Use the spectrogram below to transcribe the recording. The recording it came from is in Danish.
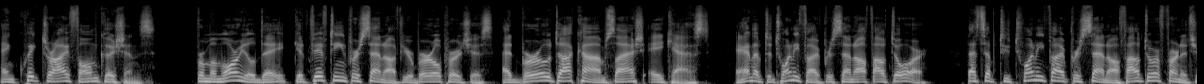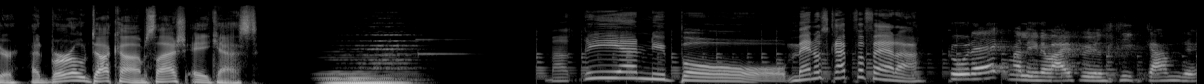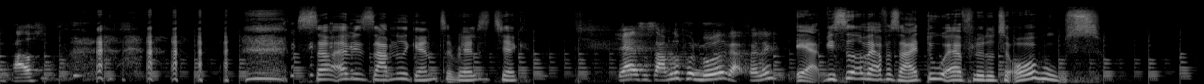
and quick dry foam cushions. For Memorial Day, get 15% off your Burrow purchase at burrow.com slash ACAST and up to 25% off outdoor. That's up to 25% off outdoor furniture at burrow.com slash ACAST. Maria Nyborg, manuskriptforfatter. Goddag, Marlene Weibøl, de gamle rad. Så er vi samlet igen til reality check. Ja, altså samlet på en måde i hvert fald, ikke? Ja, vi sidder hver for sig. Du er flyttet til Aarhus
